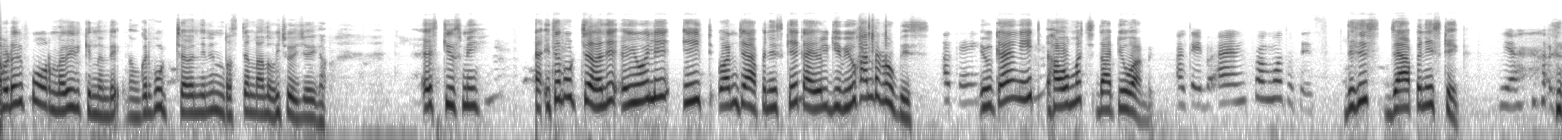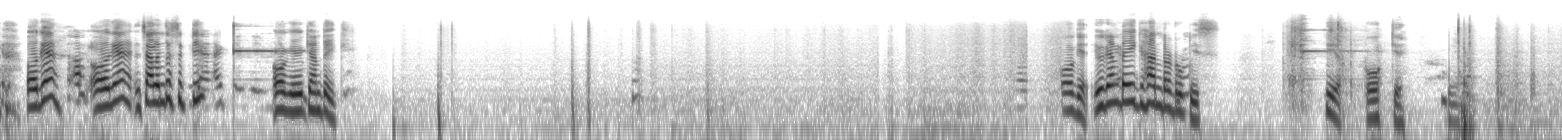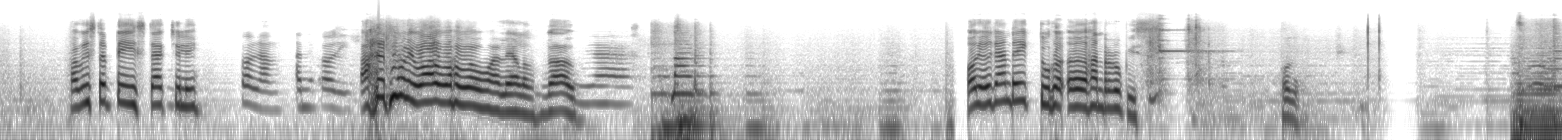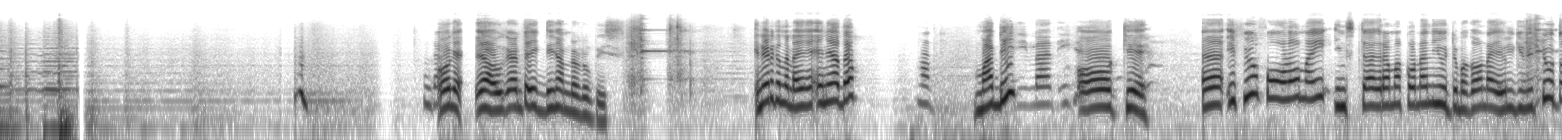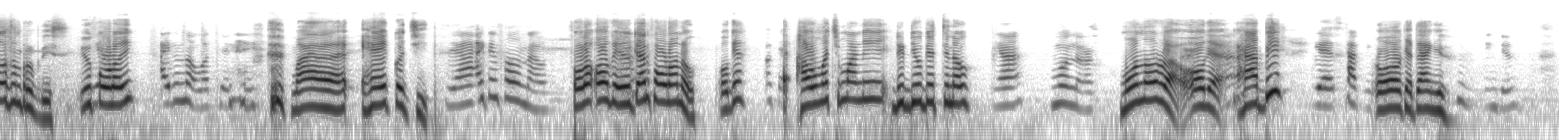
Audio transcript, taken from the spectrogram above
അവിടെ ഒരു ഫോറിനർ ഇരിക്കുന്നുണ്ട് നമുക്കൊരു ഫുഡ് ചലഞ്ചിന് ഇൻട്രസ്റ്റ് ഉണ്ടാന്ന് പോയി ചോദിച്ചു ചോദിക്കാം excuse me it's a food challenge you will eat one Japanese cake I will give you hundred rupees Okay. You can eat how much that you want Okay. This is Japanese cake. Okay. Okay okay challenge accept. Okay. okay. Okay you can take okay you can take hundred rupees here okay how is the taste actually Kolam. I'm sorry. അടിപൊളി വാ വാ വാ മലയാളം വാ Yeah. Okay you can take two hundred rupees okay okay yeah you can take the hundred rupees ഇനി എടുക്കുന്നുണ്ടോ ഇനി- ഇനി അതോ മതി Madi. Okay if you follow my Instagram account and YouTube account I will give you two thousand rupees you follow I don't know what's your name. My hey Kochi Yeah. I can follow now. Follow okay you can follow now okay Okay. How much money did you get now Yeah. Monar. മൂന്നൂറ് രൂപ okay happy Yes. Happy. Okay thank you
